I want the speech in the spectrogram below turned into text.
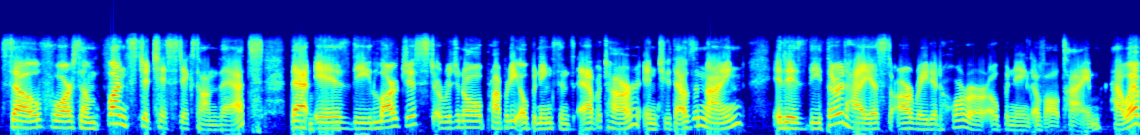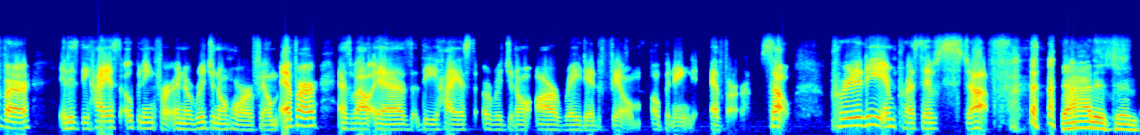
So, for some fun statistics on that, that is the largest original property opening since Avatar in 2009. It is the third highest R rated horror opening of all time. However, it is the highest opening for an original horror film ever, as well as the highest original R rated film opening ever. So, pretty impressive stuff. That is in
